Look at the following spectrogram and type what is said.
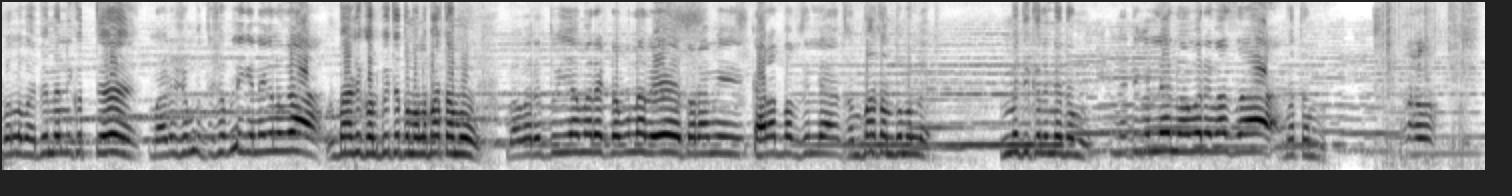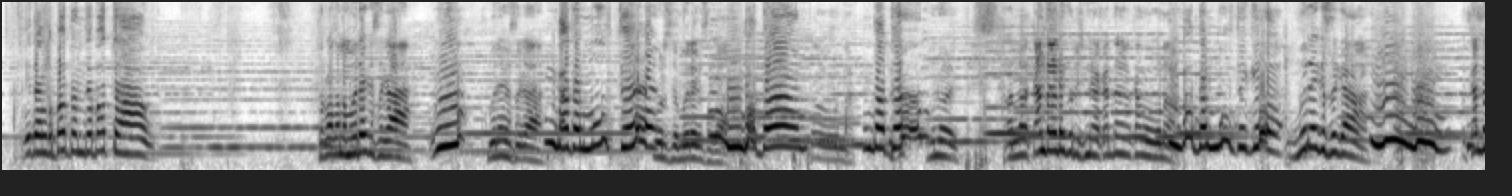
বলো ভাই বেমানি করতে। মাটির সম্পত্তি সব লিখে নিয়ে গেল গা। বাড়ি গল্পিতে তোমার বাতামো বাবারে তুই আমার একটা বলা রে তোর আমি খারাপ ভাবছিলাম। আমি বাতাম তোমার মেডিকেলে নিয়ে দামো মেডিকেল নেন আমারে বাসা। বাতামো। এটা বাতান দে বাতাও। তোর বাজান মরে গেছে গা। মরে গেছে গা। মরছে। মরে গেছে মনে হয় আল্লাহ কান্দা কাটা করিস না কান্দা কামাবো না। কে মরে গেছে গা। কান্দা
